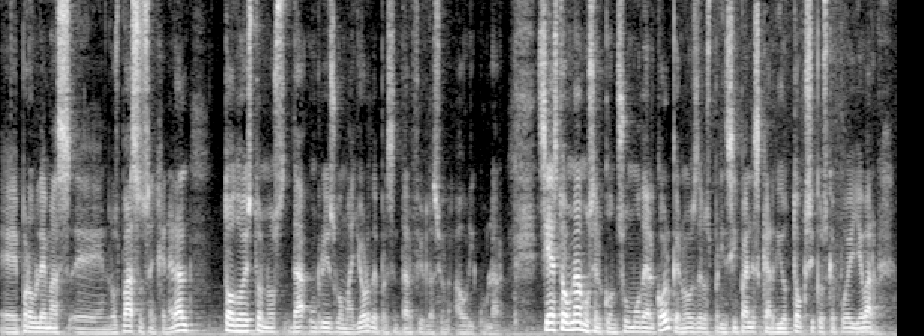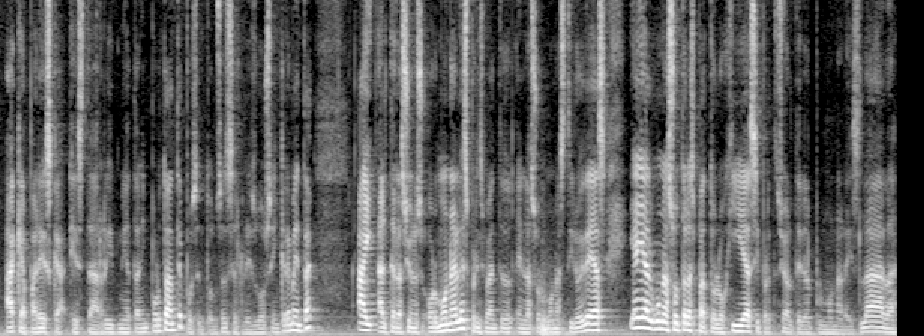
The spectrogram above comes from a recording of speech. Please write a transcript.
eh, problemas eh, en los vasos en general. Todo esto nos da un riesgo mayor de presentar fibrilación auricular. Si a esto aunamos el consumo de alcohol, que no es de los principales cardiotóxicos que puede llevar a que aparezca esta arritmia tan importante, pues entonces el riesgo se incrementa. Hay alteraciones hormonales, principalmente en las hormonas tiroideas, y hay algunas otras patologías, hipertensión arterial pulmonar aislada,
